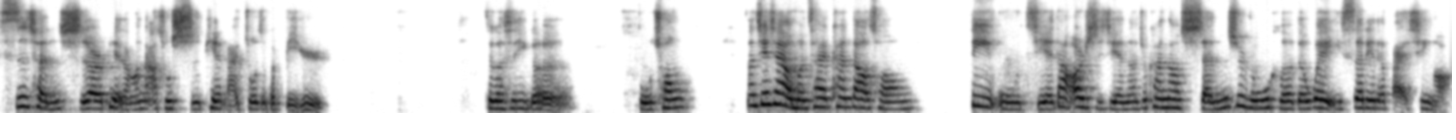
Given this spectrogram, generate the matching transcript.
撕成十二片，然后拿出十片来做这个比喻。这个是一个补充。那接下来我们再看到从第五节到二十节呢，就看到神是如何的为以色列的百姓哦。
